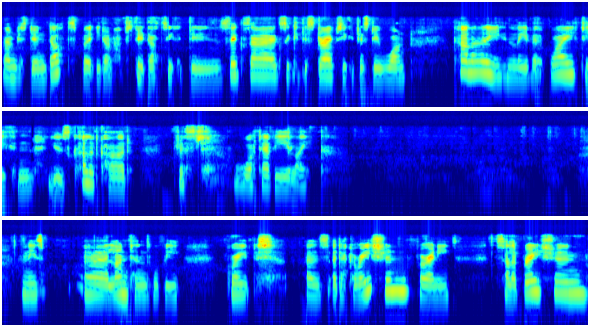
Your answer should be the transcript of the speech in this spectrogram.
I'm just doing dots, but you don't have to do dots. You could do zigzags, you could do stripes, you could just do one colour, you can leave it white, you can use coloured card, just whatever you like. And these uh, lanterns will be great as a decoration for any celebration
